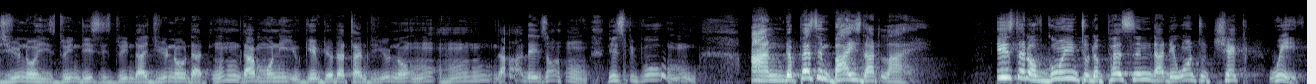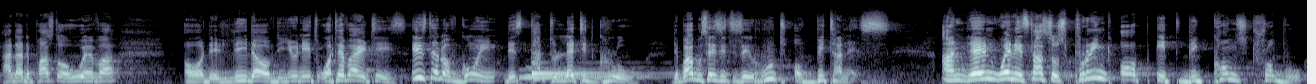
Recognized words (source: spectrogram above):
Do you know he's doing this, he's doing that? Do you know that mm, that money you gave the other time? Do you know? Mm, mm, mm, these people. Mm. And the person buys that lie. Instead of going to the person that they want to check with, either the pastor or whoever, or the leader of the unit, whatever it is, instead of going, they start to let it grow. The Bible says it is a root of bitterness. And then when it starts to spring up, it becomes trouble.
